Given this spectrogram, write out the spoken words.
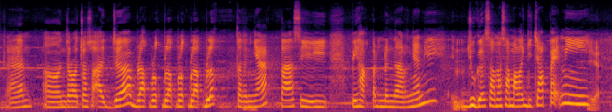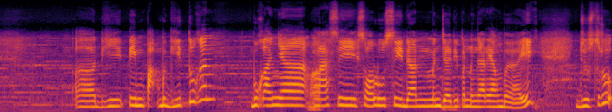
kan Eh, nyerocos aja blak blak blak blak blak blak ternyata si pihak pendengarnya nih juga sama-sama lagi capek nih Iya. Eh, ditimpa begitu kan bukannya Maaf. ngasih solusi dan menjadi pendengar yang baik justru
